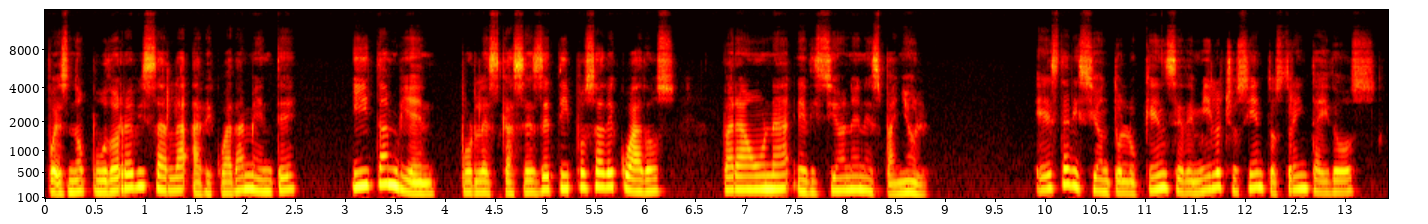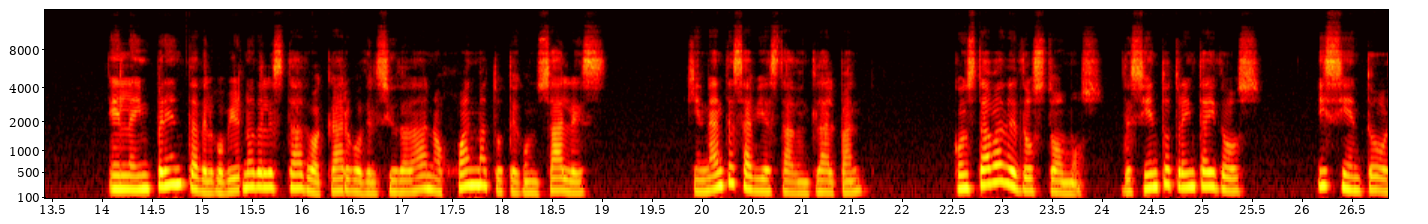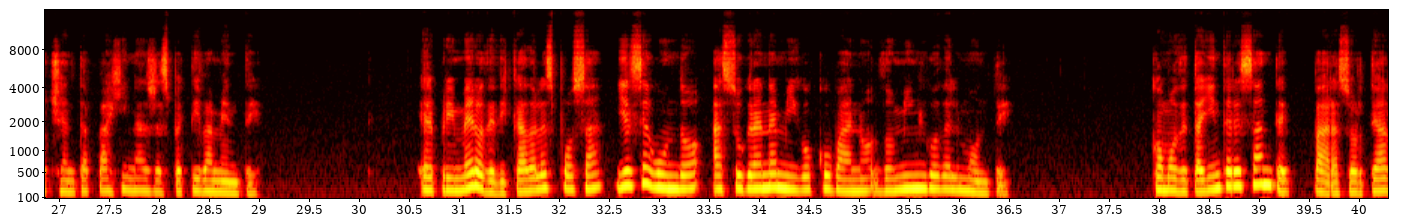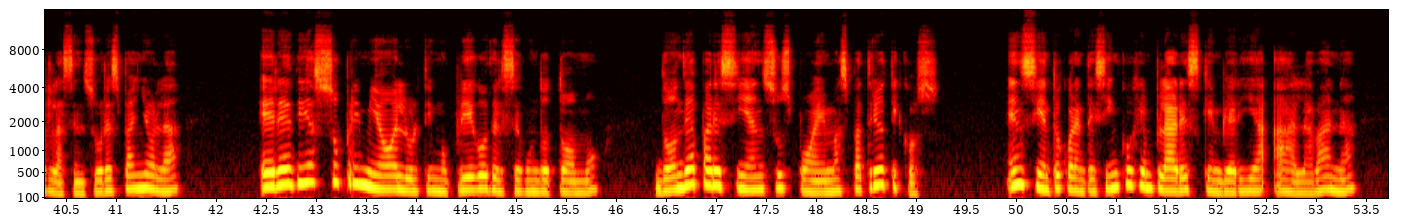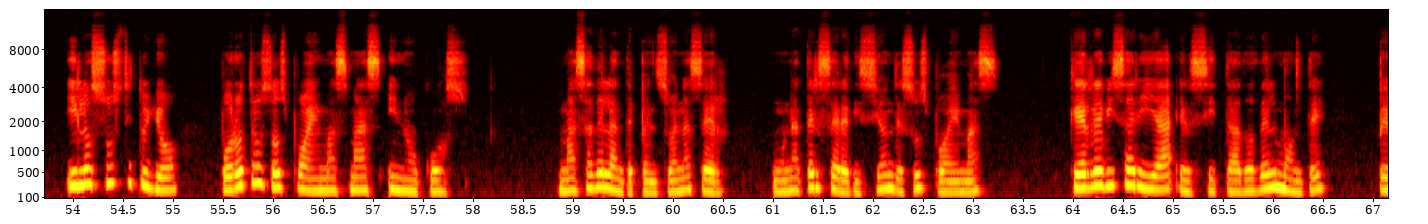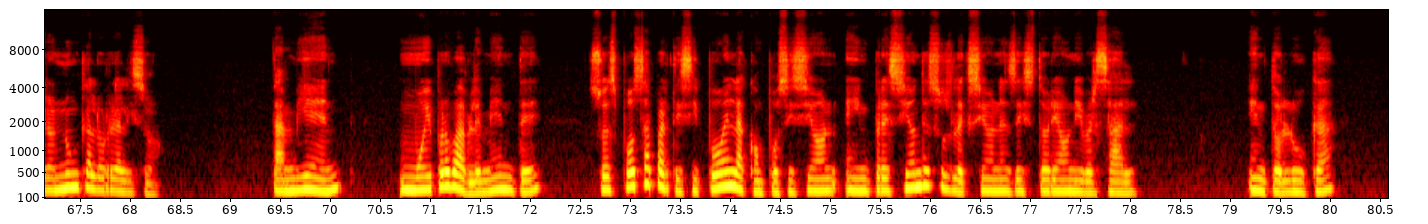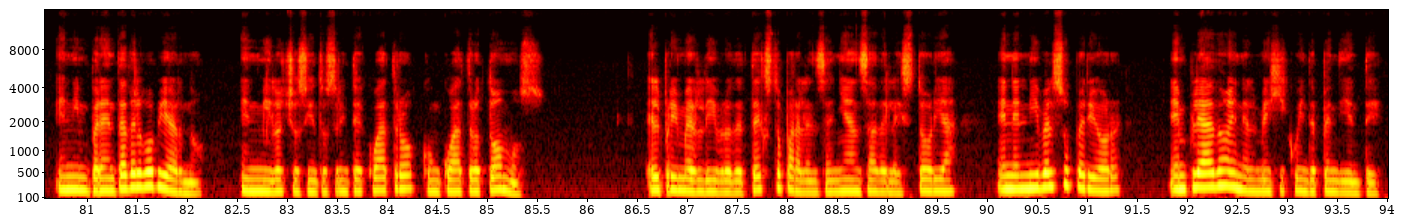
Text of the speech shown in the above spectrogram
pues no pudo revisarla adecuadamente y también por la escasez de tipos adecuados para una edición en español. Esta edición toluquense de 1832, en la imprenta del gobierno del estado a cargo del ciudadano Juan Matute González, quien antes había estado en Tlalpan, constaba de dos tomos, de 132 y 180 páginas respectivamente. El primero dedicado a la esposa y el segundo a su gran amigo cubano Domingo del Monte. Como detalle interesante para sortear la censura española, Heredia suprimió el último pliego del segundo tomo, donde aparecían sus poemas patrióticos, en 145 ejemplares que enviaría a La Habana, y los sustituyó por otros dos poemas más inocuos. Más adelante pensó en hacer una tercera edición de sus poemas, que revisaría el citado del monte, pero nunca lo realizó. También, muy probablemente, su esposa participó en la composición e impresión de sus lecciones de historia universal. En Toluca, en imprenta del gobierno, en 1834 con cuatro tomos. El primer libro de texto para la enseñanza de la historia en el nivel superior empleado en el México independiente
